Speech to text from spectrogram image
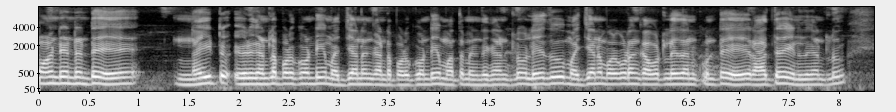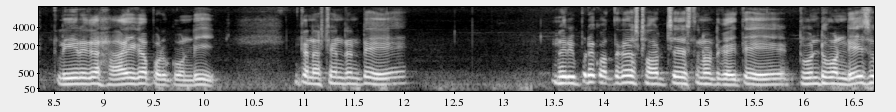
పాయింట్ ఏంటంటే నైట్ ఏడు గంటలు పడుకోండి మధ్యాహ్నం గంట పడుకోండి మొత్తం ఎనిమిది గంటలు. లేదు మధ్యాహ్నం పడుకోవడానికి అవ్వట్లేదు అనుకుంటే రాత్రి ఎనిమిది గంటలు క్లియర్గా హాయిగా పడుకోండి. ఇంకా నెక్స్ట్ ఏంటంటే మీరు ఇప్పుడే కొత్తగా స్టార్ట్ చేస్తున్నట్టుగా అయితే ట్వంటీ వన్ డేస్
